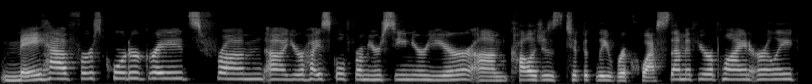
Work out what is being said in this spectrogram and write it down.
may have first quarter grades from uh, your high school from your senior year. Um, colleges typically request them if you're applying early.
